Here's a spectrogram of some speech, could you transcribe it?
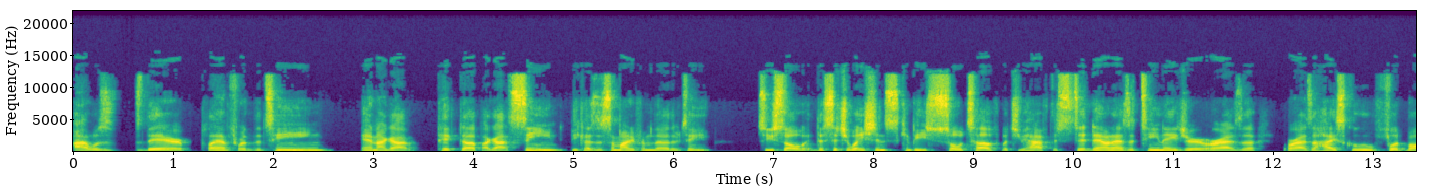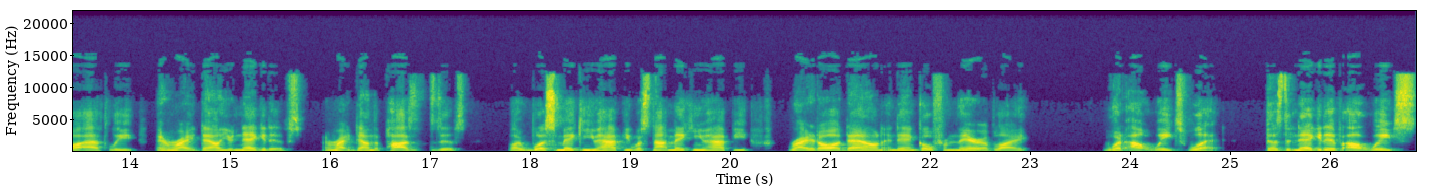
I was there playing for the team, and I got picked up, I got seen because of somebody from the other team. So you saw the situations can be so tough, but you have to sit down as a teenager or as a or as a high school football athlete and write down your negatives and write down the positives, like what's making you happy, what's not making you happy. Write it all down and then go from there of like what outweighs what. Does the negative outweighs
